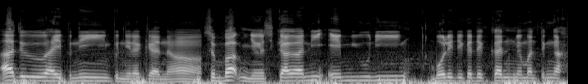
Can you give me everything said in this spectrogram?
Aduh, hai pening, pening lah kan ha. Sebabnya sekarang ni MU ni boleh dikatakan memang tengah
